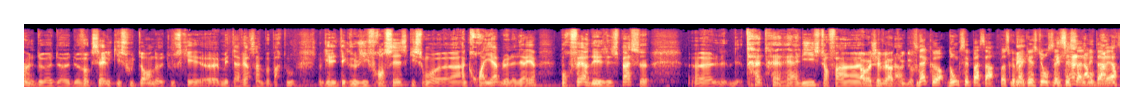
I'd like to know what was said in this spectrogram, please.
de, de, Voxel qui sous-tendent tout ce qui est euh, métaverse un peu partout. Donc il y a des technologies françaises qui sont euh, incroyables là derrière pour faire des espaces euh, très très réalistes. Enfin, ah moi j'ai vu un truc de fou. D'accord, donc c'est pas ça. Parce que ma question c'est c'est ça le métaverse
